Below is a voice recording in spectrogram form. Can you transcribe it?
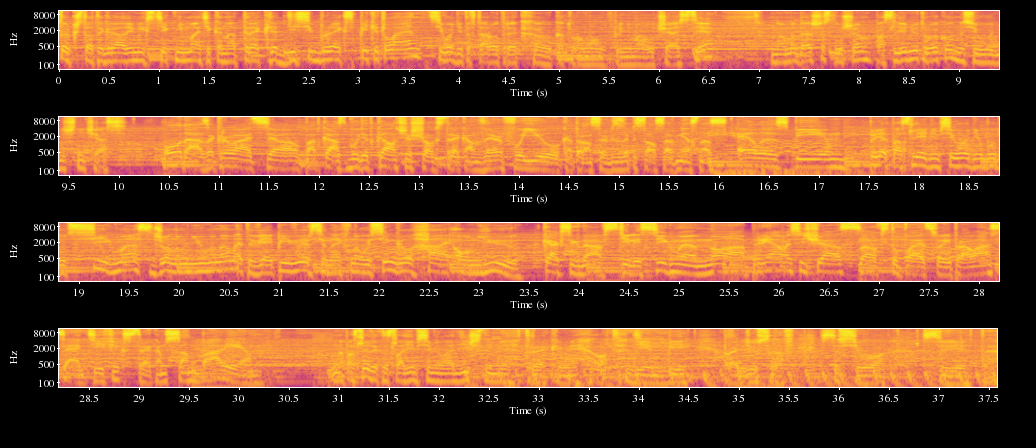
Только что отыграл ремикс Техниматика на трек DC Breaks Picket Line. Сегодня это второй трек, в котором он принимал участие. Ну а мы дальше слушаем последнюю тройку на сегодняшний час. О да, закрывать э, подкаст будет Culture Shock с треком There For You, который он записал совместно с LSP. Предпоследним сегодня будут Sigma с Джоном Ньюманом. Это VIP-версия на их новый сингл High On You. Как всегда в стиле Сигмы, ну а прямо сейчас э, вступает в свои права Scientific с треком Somebody. Напоследок насладимся мелодичными треками от DNB, продюсеров со всего света.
